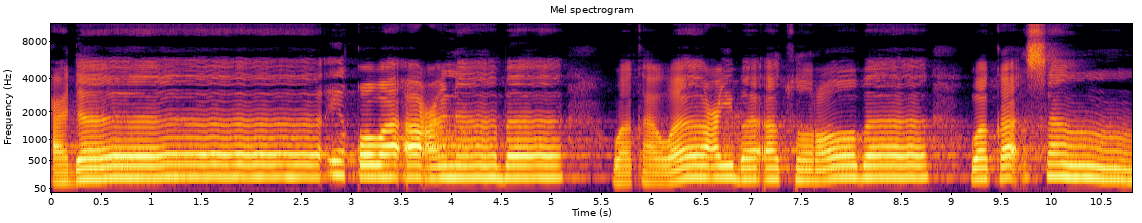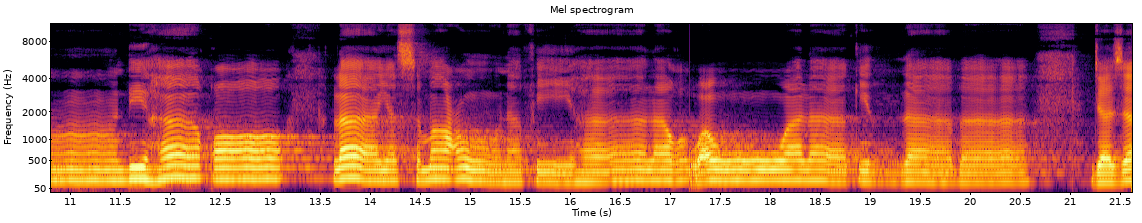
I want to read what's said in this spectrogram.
حدائق وأعنابا وكواعب أترابا وكأسا دهاقا لا يسمعون فيها لغوا ولا كذابا جزاء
